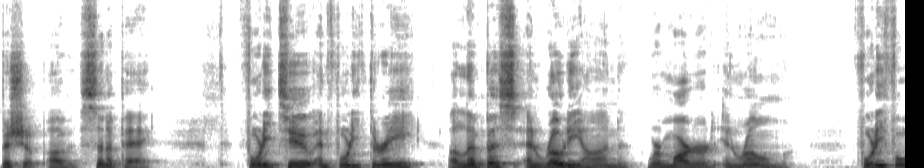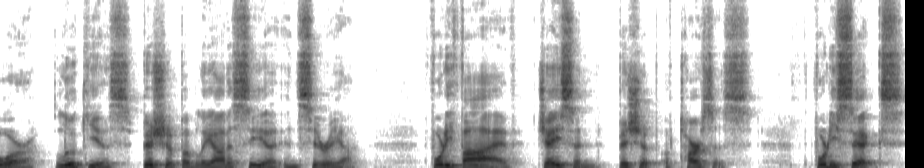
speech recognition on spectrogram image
bishop of Sinope. 42 and 43. Olympus and Rhodion were martyred in Rome. 44. Lucius, bishop of Laodicea in Syria. 45. Jason, bishop of Tarsus. 46.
